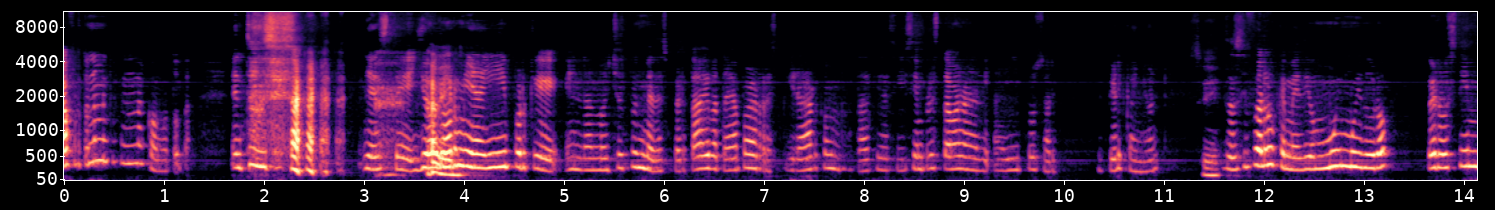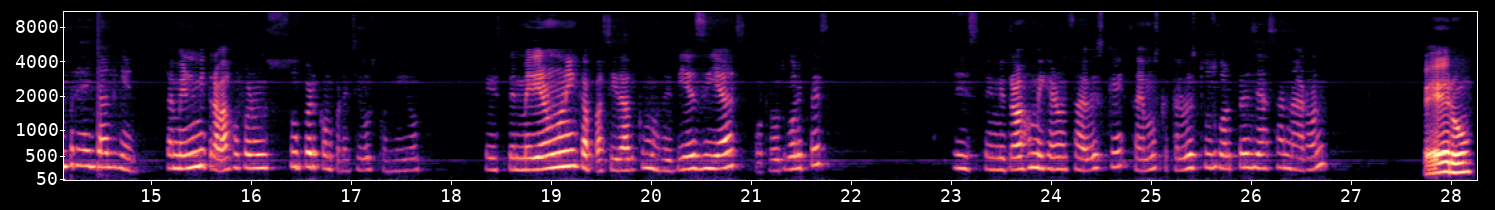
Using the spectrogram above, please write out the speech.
afortunadamente tiene una comotota. Entonces, este, yo dormí ahí porque en las noches pues me despertaba y batallaba para respirar con los ataques así. Siempre estaban ahí, pues al, pie del cañón. Sí. Eso sí fue algo que me dio muy, muy duro, pero siempre hay alguien. También en mi trabajo fueron súper comprensivos conmigo. Este, me dieron una incapacidad como de 10 días por los golpes. Este, en mi trabajo me dijeron, ¿sabes qué? Sabemos que tal vez tus golpes ya sanaron. Pero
